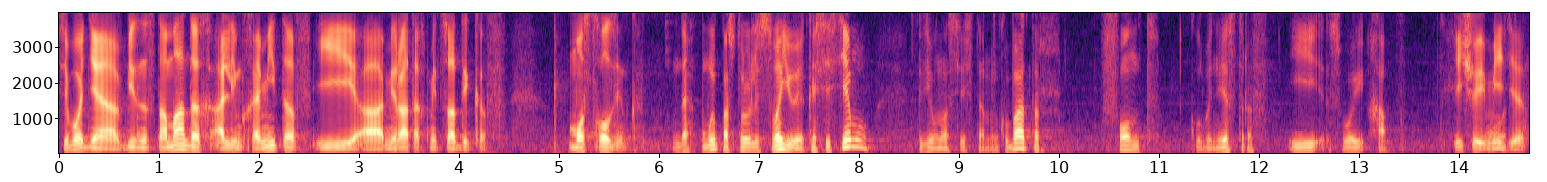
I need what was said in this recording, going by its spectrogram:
Сегодня в бизнес-номадах Алим Хамитов и а, Мират Ахмедсадыков. Мост Холдинг. Да, мы построили свою экосистему, где у нас есть там инкубатор, фонд, клуб инвесторов и свой хаб. Еще и медиа. Вот.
